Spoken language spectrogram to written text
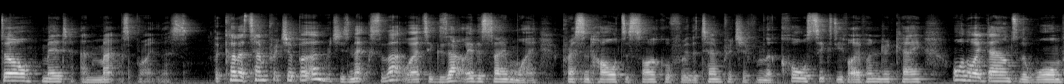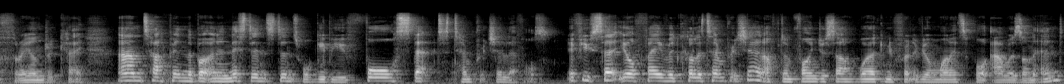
dull, mid and max brightness. The colour temperature button, which is next to that, works exactly the same way. Press and hold to cycle through the temperature from the cool 6500K all the way down to the warm 300K. And tapping the button in this instance will give you four stepped temperature levels. If you set your favoured colour temperature and often find yourself working in front of your monitor for hours on end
